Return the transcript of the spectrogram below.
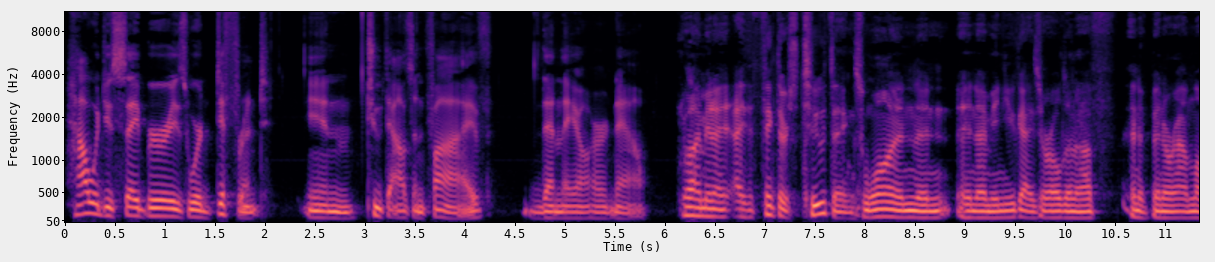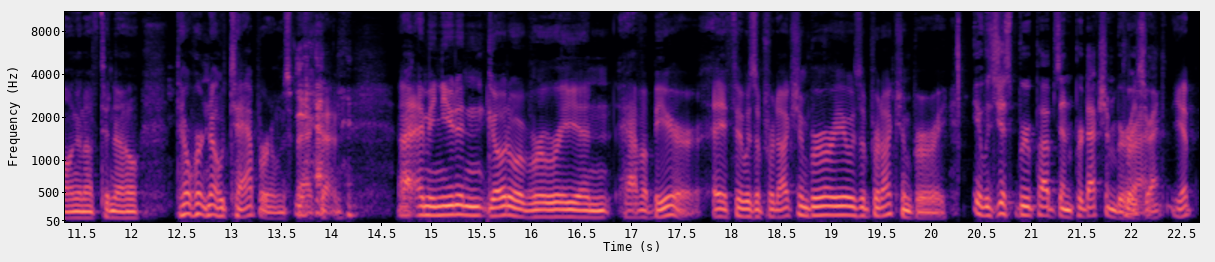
How would you say breweries were different in 2005 than they are now? Well, I mean, I, I think there's two things. One, and and I mean, you guys are old enough and have been around long enough to know there were no tap rooms back then. I I mean, you didn't go to a brewery and have a beer. If it was a production brewery, it was a production brewery. It was just brew pubs and production breweries, Correct. right? Yep.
